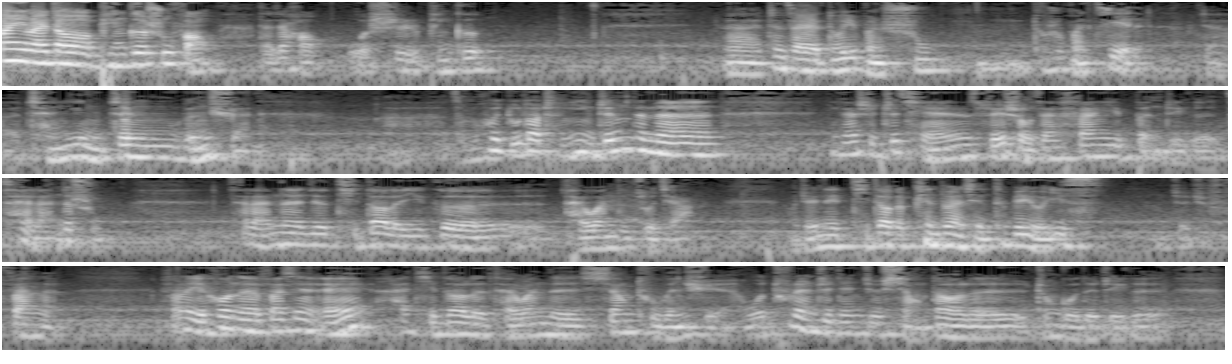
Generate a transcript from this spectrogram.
欢迎来到平哥书房，大家好，我是平哥。嗯、正在读一本书，嗯，图书馆借的，叫《陈应真文选》。啊、怎么会读到陈应真的呢？应该是之前随手在翻一本这个蔡澜的书，蔡澜呢就提到了一个台湾的作家，我觉得那提到的片段写的特别有意思，就去翻了。翻了以后呢，发现哎，还提到了台湾的乡土文学。我突然之间就想到了中国的这个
